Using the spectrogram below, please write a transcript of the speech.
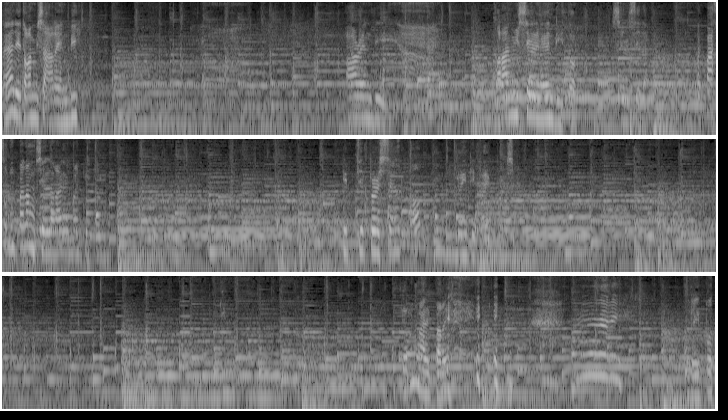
Ayan, dito kami sa R&B. R&B. Ayan. Maraming sale ngayon dito. Sale sila. Pagpasok mo pa lang, sale na kagad makikita mo. 50% off, 25%. Pero mahal pa rin. Repot.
